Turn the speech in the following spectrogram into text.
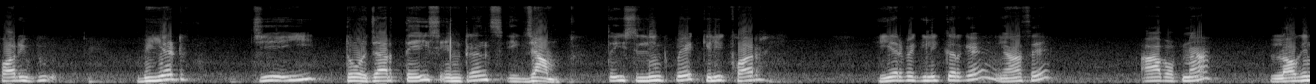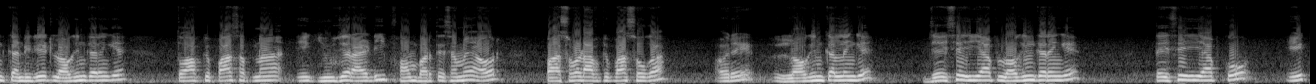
for B Ed J E दो हज़ार तेईस एंट्रेंस एग्ज़ाम तो इस लिंक पे क्लिक फॉर हीयर पे क्लिक करके यहाँ से आप अपना लॉगिन कैंडिडेट लॉगिन करेंगे। तो आपके पास अपना एक यूज़र आईडी फॉर्म भरते समय और पासवर्ड आपके पास होगा और ये लॉगिन कर लेंगे। जैसे ही आप लॉगिन करेंगे, तैसे ही आपको एक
